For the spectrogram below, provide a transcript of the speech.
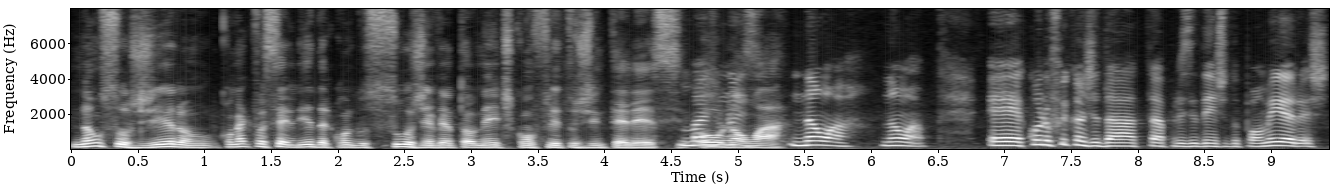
Não surgiram? Como é que você lida quando surgem eventualmente conflitos de interesse? Mas, ou não há? Não há, não há. É, quando eu fui candidata a presidente do Palmeiras,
